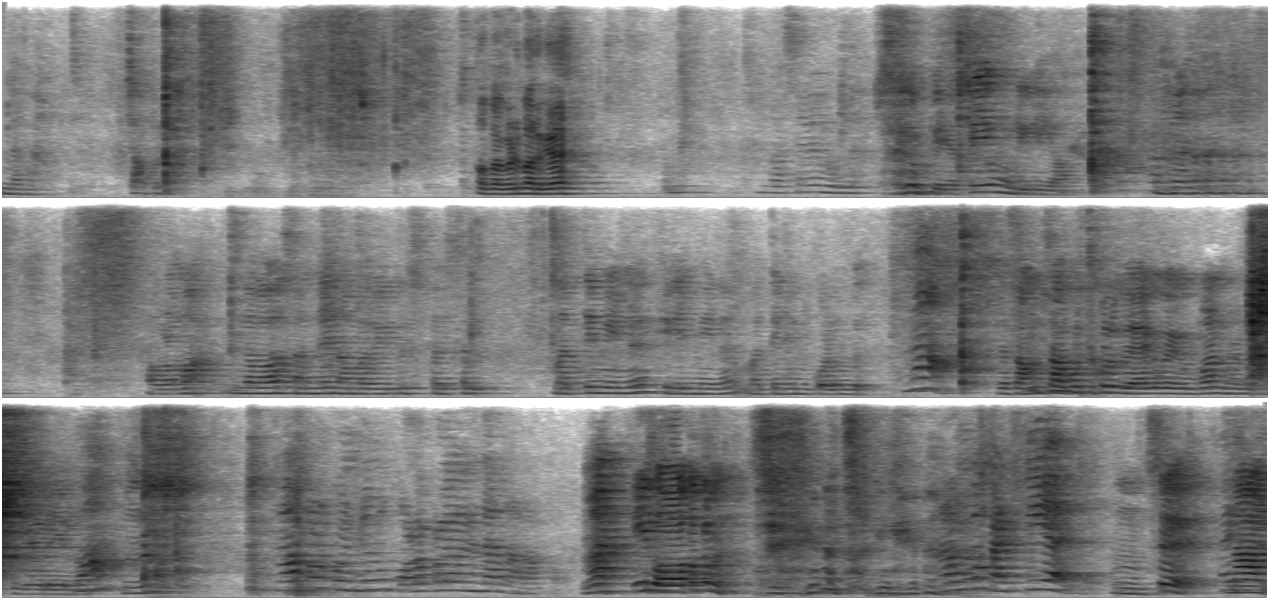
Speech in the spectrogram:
இந்தாங்க சாப்பிடுறேன் பாப்பா எப்படிமா இருக்க பேசவே முடியலையா? அவ்வளோதான் இந்த வாரம் சண்டே நம்ம வீட்டு ஸ்பெஷல் மத்தி மீன் கிளி மீன் மத்தி மீன் குழம்பு. இந்த சம் சாப்பிட்றதுக்குள்ள வேக வேகமாக நடந்துச்சு வேலையெல்லாம். நீ சோத்தக்கணும். ம். சரி நான்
